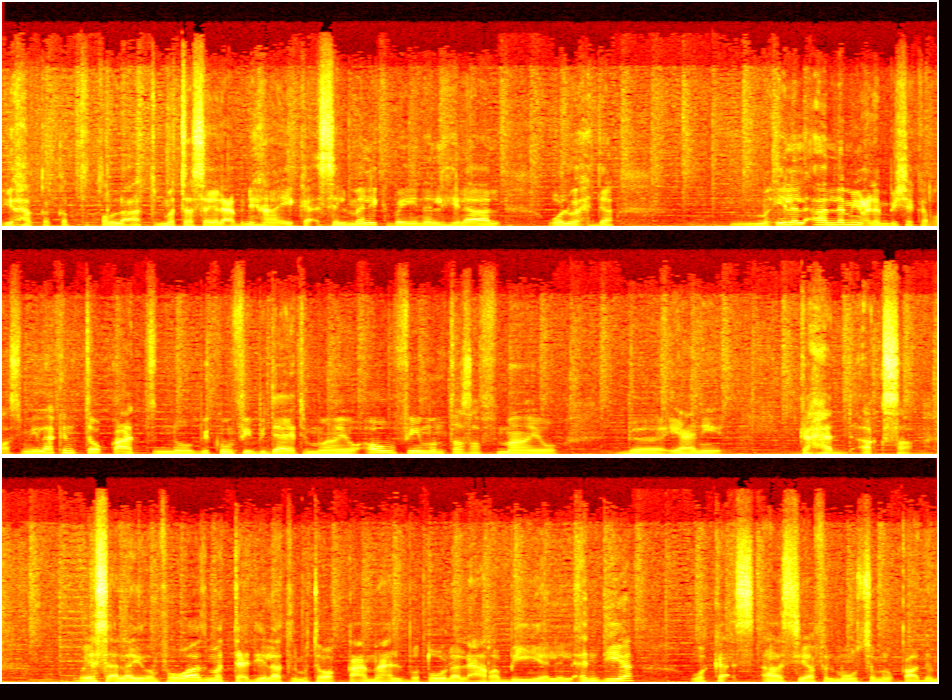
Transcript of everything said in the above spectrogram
يحقق التطلعات. متى سيلعب نهائي كأس الملك بين الهلال والوحدة؟ إلى الآن لم يعلن بشكل رسمي لكن توقعت إنه بيكون في بداية مايو أو في منتصف مايو يعني كحد أقصى. ويسأل أيضا فواز ما التعديلات المتوقعة مع البطولة العربية للأندية؟ وكأس آسيا في الموسم القادم.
